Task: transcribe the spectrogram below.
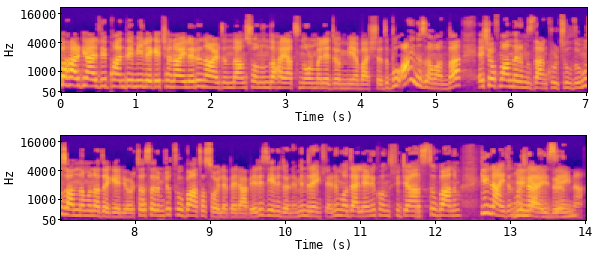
Sonbahar geldi, pandemiyle geçen ayların ardından sonunda hayat normale dönmeye başladı. Bu aynı zamanda eşofmanlarımızdan kurtulduğumuz anlamına da geliyor. Tasarımcı Tuğba Atasoy ile beraberiz. Yeni dönemin renklerini, modellerini konuşacağız. Tuğba Hanım günaydın, hoş geldiniz yayına.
